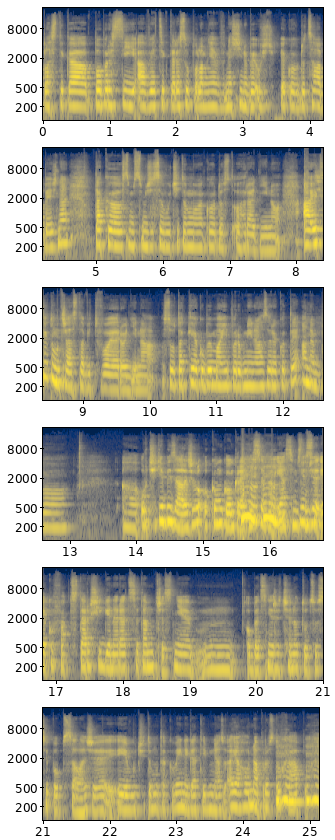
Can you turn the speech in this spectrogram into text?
plastika poprsí a věci, které jsou podle mě v dnešní době už jako docela běžné, tak uh, si myslím, že se vůči tomu jako dost ohradí. No. A jak se k tomu třeba staví tvoje rodina? Jsou taky, jakoby mají podobný názor jako ty, anebo... Uh, určitě by záleželo o kom konkrétně se mm, Já si myslím, jasně. že jako fakt starší generace tam přesně mm, obecně řečeno to, co si popsala, že je vůči tomu takový negativní názor. A já ho naprosto mm, chápu. Mm.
